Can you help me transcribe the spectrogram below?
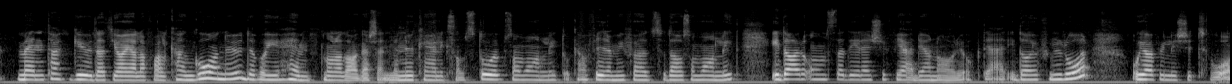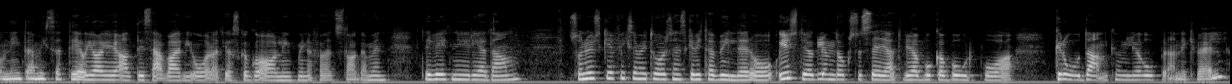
Men tack gud att jag i alla fall kan gå nu. Det var ju hemskt några dagar sedan men nu kan jag liksom stå upp som vanligt och kan fira min födelsedag som vanligt. Idag är det onsdag, det är den 24 januari och det är idag jag fyller år. Och jag fyller 22 om ni inte har missat det. Och jag gör ju alltid så här varje år att jag ska gå all in på mina födelsedagar men det vet ni ju redan. Så nu ska jag fixa mitt hår, sen ska vi ta bilder och och just det, jag glömde också säga att vi har bokat bord på Grodan, Kungliga Operan ikväll.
